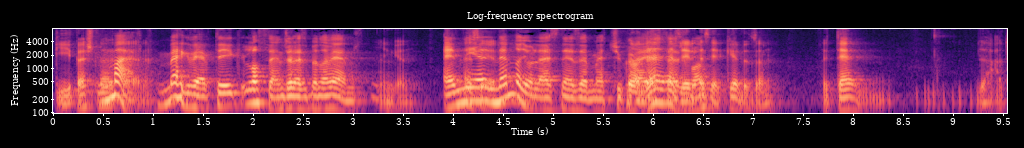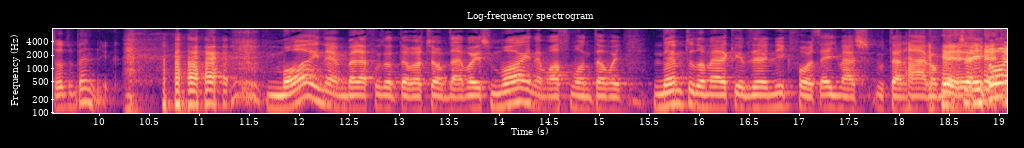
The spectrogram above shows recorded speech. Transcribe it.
képes lehet Már erre? megverték Los Angelesben a Rams. Igen. Ennél ezért. nem nagyon lesz nehezebb meccsük a Na, ezért, ezért kérdezem, hogy te látod bennük? majdnem belefutottam a csapdába, és majdnem azt mondtam, hogy nem tudom elképzelni, hogy Nick Foles egymás után három meccsen jól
